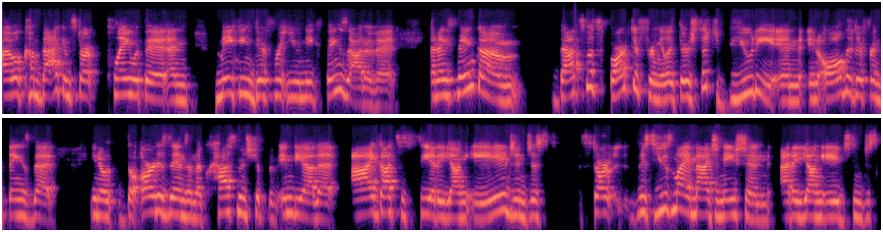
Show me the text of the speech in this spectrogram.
I will come back and start playing with it and making different unique things out of it. And I think um, that's what sparked it for me. Like there's such beauty in in all the different things that you know the artisans and the craftsmanship of India that I got to see at a young age and just start just use my imagination at a young age and just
